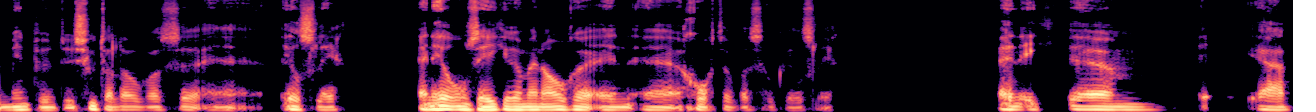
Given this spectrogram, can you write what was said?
minpunten. Soetalo was heel slecht. En heel onzeker in mijn ogen. En Gorter was ook heel slecht. En ik, um, ja,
